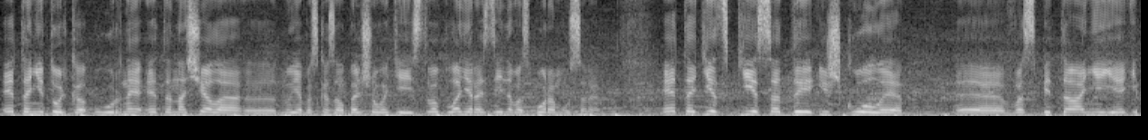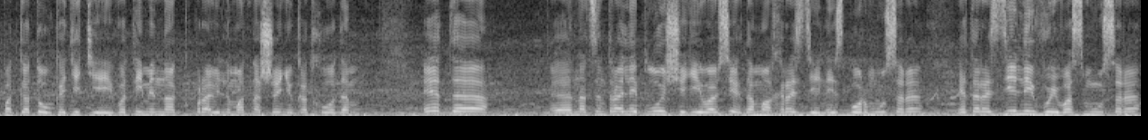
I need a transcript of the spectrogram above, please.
Это не только урны, это начало, э, ну я бы сказал, большого действия в плане раздельного сбора мусора. Это детские сады и школы, э, воспитание и подготовка детей, вот именно к правильному отношению к отходам. Это на центральной площади и во всех домах раздельный сбор мусора. Это раздельный вывоз мусора.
